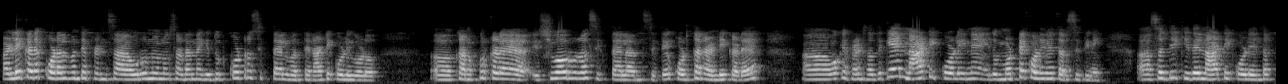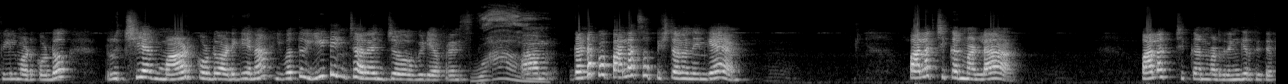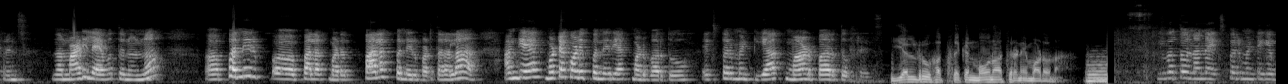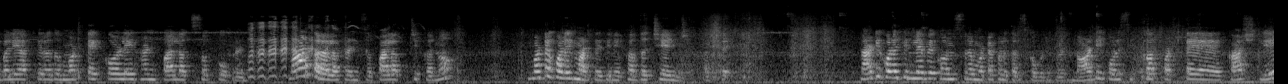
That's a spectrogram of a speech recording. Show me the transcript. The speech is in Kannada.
ಹಳ್ಳಿ ಕಡೆ ಕೊಡಲ್ವಂತೆ ಫ್ರೆಂಡ್ಸ್ ಅವರು ಸಡನ್ನಾಗಿ ದುಡ್ಡು ಕೊಟ್ಟರು ಸಿಗ್ತಾ ಇಲ್ವಂತೆ ನಾಟಿ ಕೋಳಿಗಳು. ಕನಕಪುರ ಕಡೆ ಶಿವರೂರ ಸಿಗ್ತಾ ಇಲ್ಲ ಅನಿಸುತ್ತೆ ಕೊಡ್ತಾರೆ ಹಳ್ಳಿ ಕಡೆ. ಓಕೆ ಫ್ರೆಂಡ್ಸ್ ಅದಕ್ಕೆ ನಾಟಿ ಕೋಳಿನೇ ಇದು ಮೊಟ್ಟೆ ಕೋಳಿನೇ ತರಿಸಿದ್ದೀನಿ. ಸದ್ಯಕ್ಕೆ ಇದೆ ನಾಟಿ ಕೋಳಿ ಅಂತ ಫೀಲ್ ಮಾಡಿಕೊಂಡು ರುಚಿಯಾಗಿ ಮಾಡಿಕೊಂಡು ಅಡುಗೆನ ಇವತ್ತು ಈಟಿಂಗ್ ಚಾಲೆಂಜ್ ವಿಡಿಯೋ ಫ್ರೆಂಡ್ಸ್ ಗಂಡಪ್ಪ ಪಾಲಕ್ ಸೊಪ್ಪು ಇಷ್ಟನಾ ನಿನಗೆ? ಪಾಲಕ್ ಚಿಕನ್ ಮಾಡಲಾ? ಪಾಲಕ್ ಚಿಕನ್ ಮಾಡಿದ್ರೆ ಹೆಂಗಿರ್ತೈತೆ ಫ್ರೆಂಡ್ಸ್ ನಾನು ಮಾಡಿಲ್ಲ ಯಾವತ್ತೂ ಪನ್ನೀರ್ ಪಾಲಕ್ ಮಾಡೋದು ಪಾಲಕ್ ಪನ್ನೀರ್ ಮಾಡ್ತಾರಲ್ಲ ಹಂಗೆ ಮೊಟ್ಟೆ ಕೋಳಿ ಪನ್ನೀರ್ ಯಾಕೆ ಮಾಡಬಾರ್ದು? ಎಕ್ಸ್ಪೆರಿಮೆಂಟ್ ಯಾಕೆ ಮಾಡಬಾರ್ದು ಫ್ರೆಂಡ್ಸ್ ಎಲ್ಲರೂ ಹತ್ತು ಸೆಕೆಂಡ್ ಮೌನಾಚರಣೆ ಮಾಡೋಣ. ಇವತ್ತು ನನ್ನ ಎಕ್ಸ್ಪೆರಿಮೆಂಟಿಗೆ ಬಲಿ ಆಗ್ತಿರೋದು ಮೊಟ್ಟೆ ಕೋಳಿ ಹಣ್ಣು ಪಾಲಕ್ ಸೊಪ್ಪು ಫ್ರೆಂಡ್ಸ್ ಮಾಡ್ತಾರಲ್ಲ ಫ್ರೆಂಡ್ಸ್ ಪಾಲಕ್ ಚಿಕನ್ನು ಮೊಟ್ಟೆ ಕೋಳಿ ಮಾಡ್ತಾ ಇದ್ದೀನಿ ಫಾರ್ ದ ಚೇಂಜ್ ಅಷ್ಟೇ. ನಾಟಿ ಕೋಳಿ ತಿನ್ನಲೇಬೇಕು ಅನಿಸಿದ್ರೆ ಮೊಟ್ಟೆ ಕೋಳಿ ತರಿಸ್ಕೊಬಿಡಿ ಫ್ರೆಂಡ್ ನಾಟಿ ಕೋಳಿ ಸಿಕ್ಕಾಪಟ್ಟೆ ಕಾಸ್ಟ್ಲಿ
